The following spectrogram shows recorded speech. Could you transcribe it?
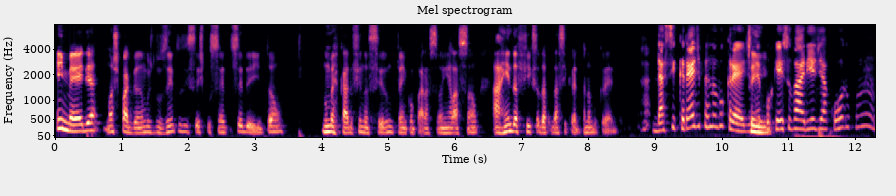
em média, nós pagamos 206% do CDI. Então, no mercado financeiro não tem comparação em relação à renda fixa da, da Cicred Pernambuco Crédito. Da Cicred Pernambuco Crédito, né? Porque isso varia de acordo com,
